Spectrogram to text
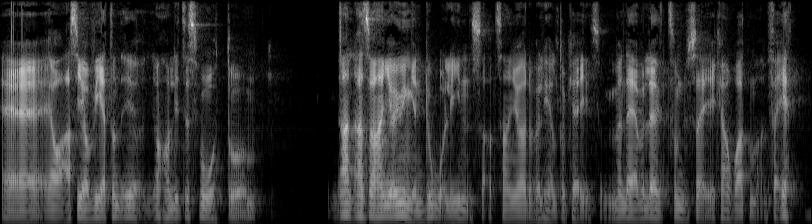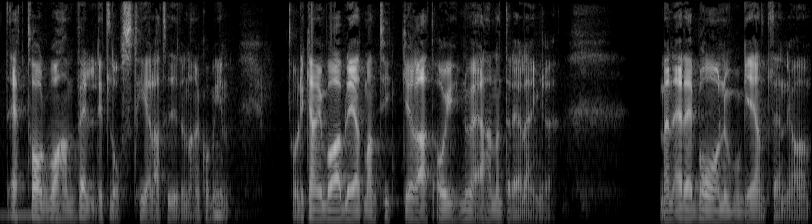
Eh, ja, alltså jag vet inte, jag har lite svårt att... Han, alltså han gör ju ingen dålig insats, han gör det väl helt okej. Så- Men det är väl det som du säger kanske att man, för ett, ett tag var han väldigt lost hela tiden när han kom in. Och det kan ju bara bli att man tycker att oj, nu är han inte det längre. Men är det bra nog egentligen? Ja,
